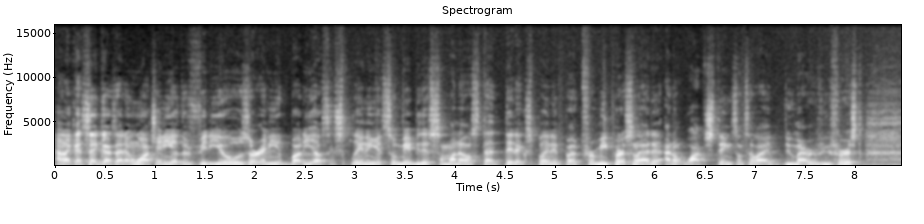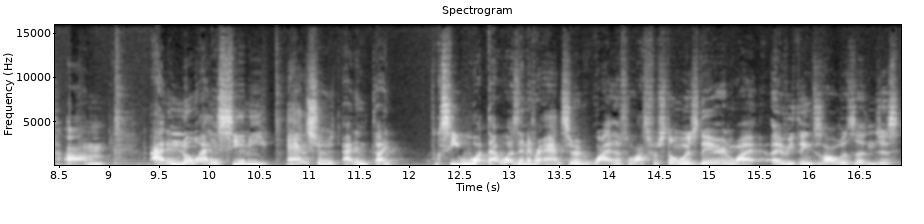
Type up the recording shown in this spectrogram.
and like I said, guys, I didn't watch any other videos or anybody else explaining it. So maybe there's someone else that did explain it. But for me personally, I didn't. I don't watch things until I do my review first. Um, I didn't know. I didn't see any answers. I didn't like see what that was. They never answered why the Philosopher's Stone was there and why everything just all of a sudden just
